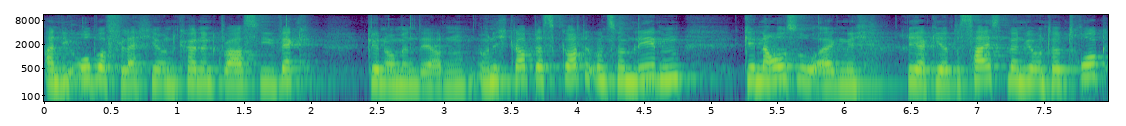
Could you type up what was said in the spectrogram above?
an die Oberfläche und können quasi weggenommen werden. Und ich glaube, dass Gott in unserem Leben genauso eigentlich reagiert. Das heißt, wenn wir unter Druck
